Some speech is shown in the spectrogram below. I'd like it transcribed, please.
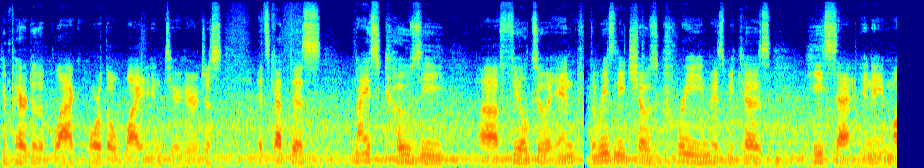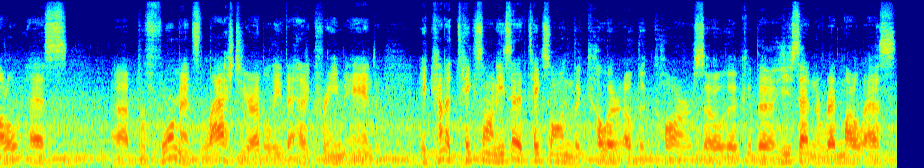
compared to the black or the white interior. Just it's got this nice cozy uh, feel to it, and the reason he chose cream is because he sat in a Model S uh, performance last year, I believe, that had cream, and it kind of takes on. He said it takes on the color of the car. So the, the he sat in a red Model S,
